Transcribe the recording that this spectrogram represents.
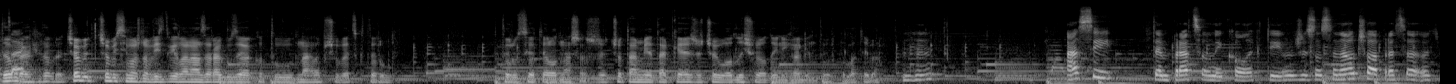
Dobre, tak. dobre. Čo by, čo by si možno vyzdvihla na Zaraguze ako tú najlepšiu vec, ktorú ktorú si odtiaľ odnášaš? Že čo tam je také, že čo ju odlišuje od iných agentúr podľa teba? Mm-hmm. Asi ten pracovný kolektív, že som sa naučila pracovať,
